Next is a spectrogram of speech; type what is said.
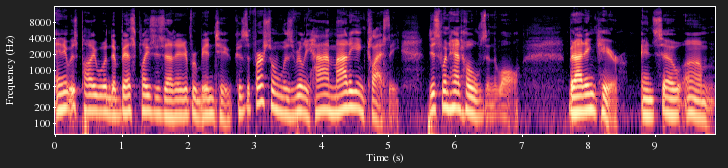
And it was probably one of the best places that I'd ever been to because the first one was really high, mighty, and classy. This one had holes in the wall, but I didn't care, and so um,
